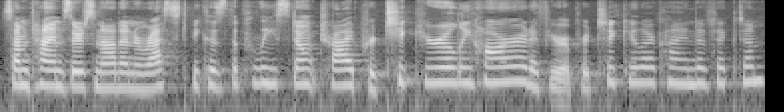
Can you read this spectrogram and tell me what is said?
Sometimes there's not an arrest because the police don't try particularly hard if you're a particular kind of victim.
